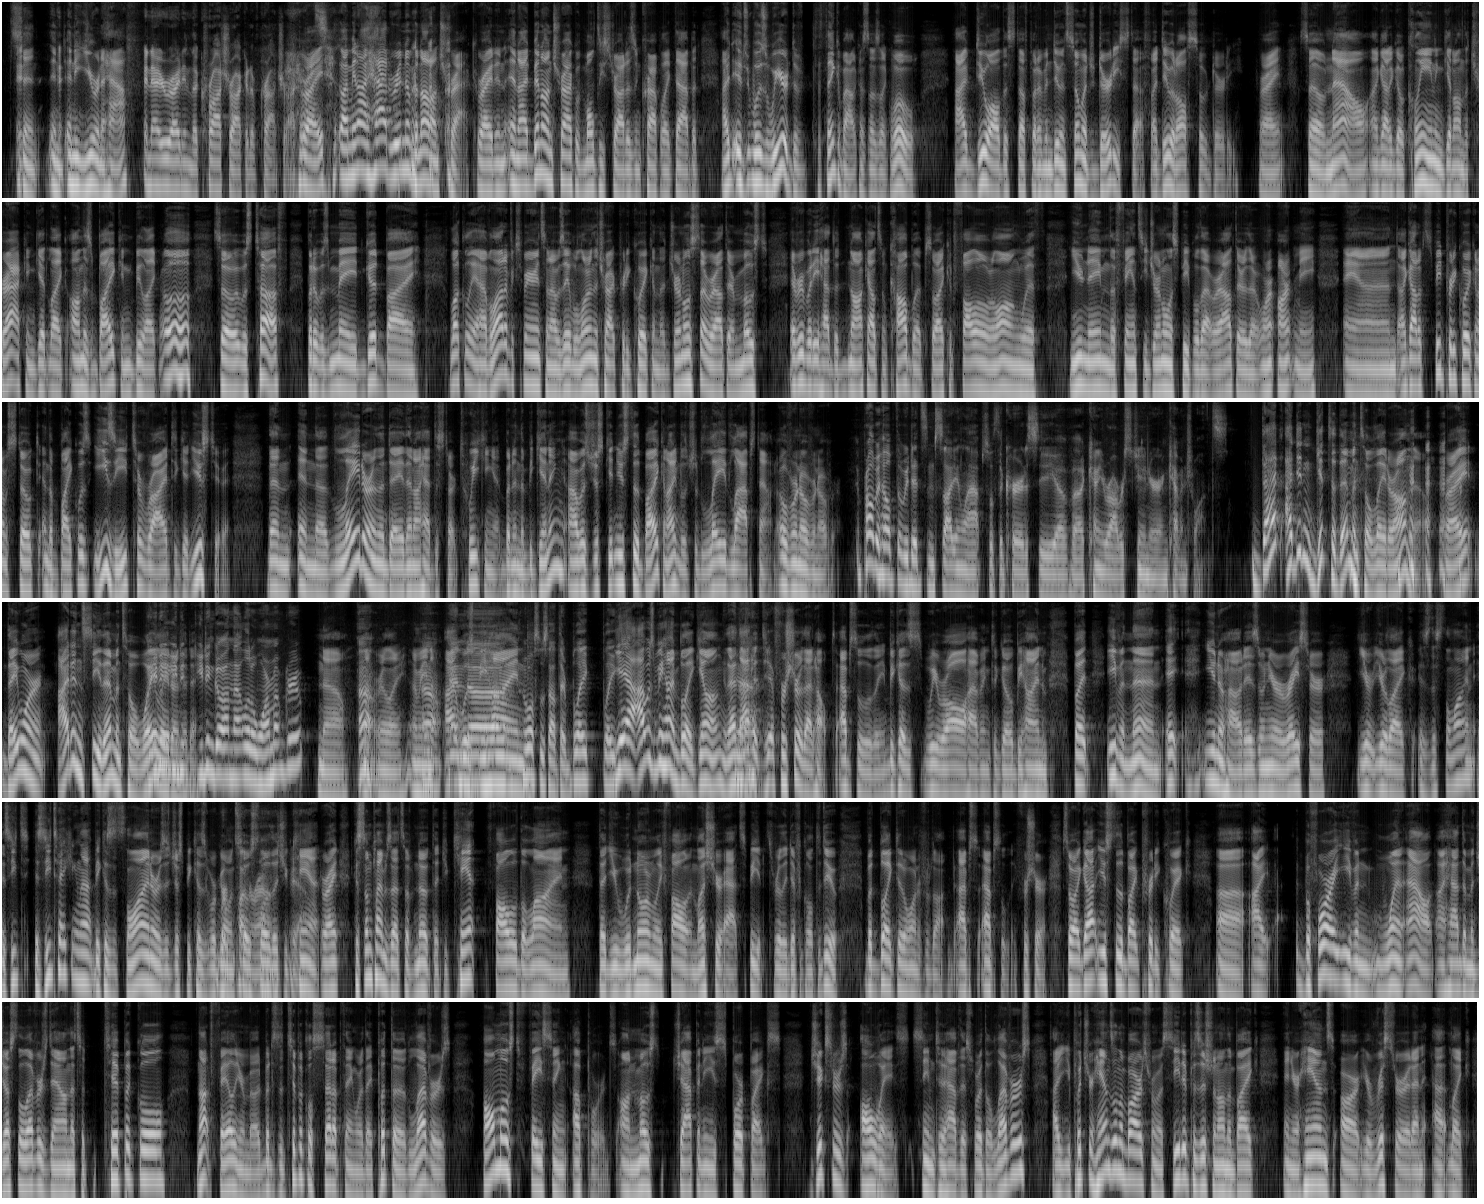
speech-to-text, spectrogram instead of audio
since in, in a year and a half. And now you're riding the crotch rocket of crotch rockets. Right. I mean, I had ridden them, but not on track. Right. And and I'd been on track with multistradas and crap like that. But I, it was weird to, to think about because I was like, whoa, I do all this stuff, but I've been doing so much dirty stuff. I do it all so dirty. Right. So now I got to go clean and get on the track and get like on this bike and be like, oh. So it was tough, but it was made good by. Luckily, I have a lot of experience and I was able to learn the track pretty quick. And the journalists that were out there, most everybody had to knock out some cobwebs so I could follow along with you name the fancy journalist people that were out there that weren't aren't me. And I got up to speed pretty quick and I was stoked. And the bike was easy to ride to get used to it. Then in the later in the day, then I had to start tweaking it. But in the beginning, I was just getting used to the bike and I just laid laps down over and over and over. It probably helped that we did some sighting laps with the courtesy of uh, Kenny Roberts Jr. and Kevin Schwantz. That I didn't get to them until later on, though. right? They weren't. I didn't see them until way You later in the day. you didn't go on that little warm up group? no, not really. I mean, Oh, I and, was uh, behind. Who else was out there? Blake. Blake. Yeah, I was behind Blake Young. Then Yeah. that had- for sure that helped absolutely because we were all having to go behind him. But even then, it, you know how it is when you're a racer. You're you're like, is this the line? Is he is he taking that because it's the line, or is it just because we're going so putting slow that you Yeah. can't? Right? Because sometimes that's of note that you can't follow the line that you would normally follow unless you're at speed. It's really difficult to do. But Blake did a wonderful job. Abs- absolutely, for sure. So I got used to the bike pretty quick. Uh, I before I even went out, I had them adjust the levers down. That's a typical, not failure mode, but it's a typical setup thing where they put the levers almost facing upwards on most Japanese sport bikes. Gixxers always seem to have this where the levers, uh, you put your hands on the bars from a seated position on the bike, and your hands are, your wrists are at an, at like,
